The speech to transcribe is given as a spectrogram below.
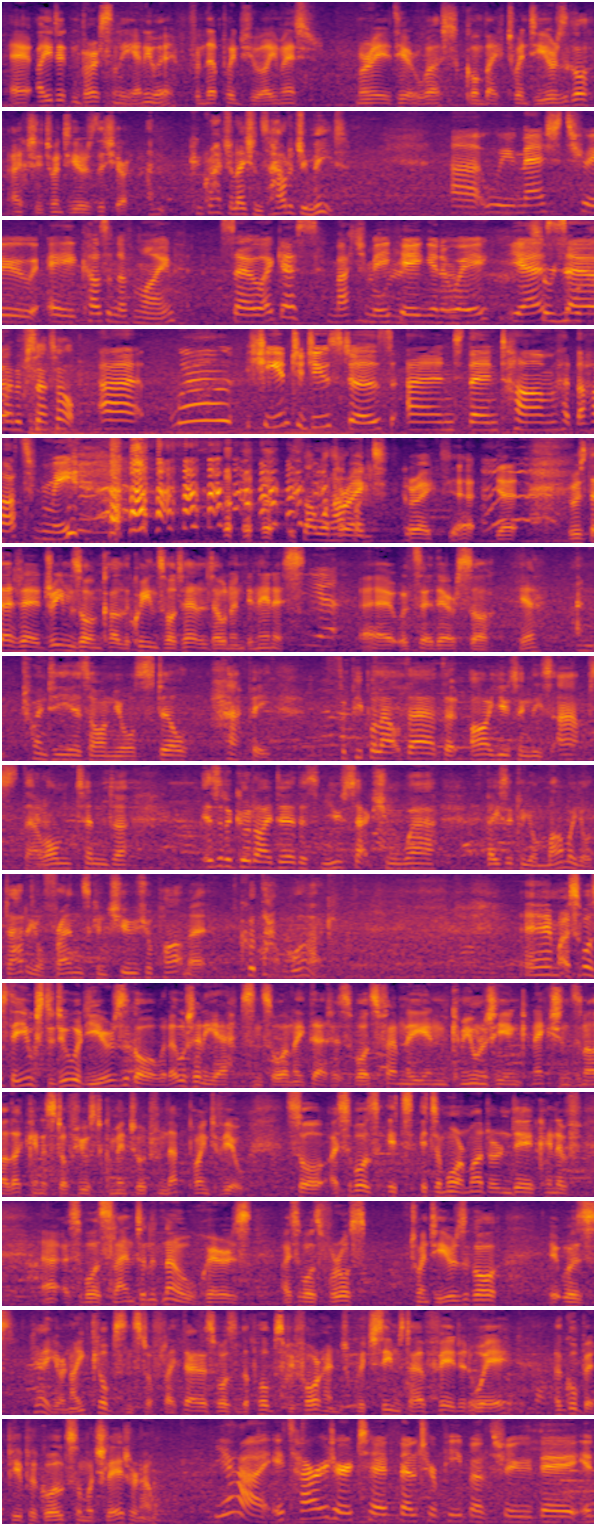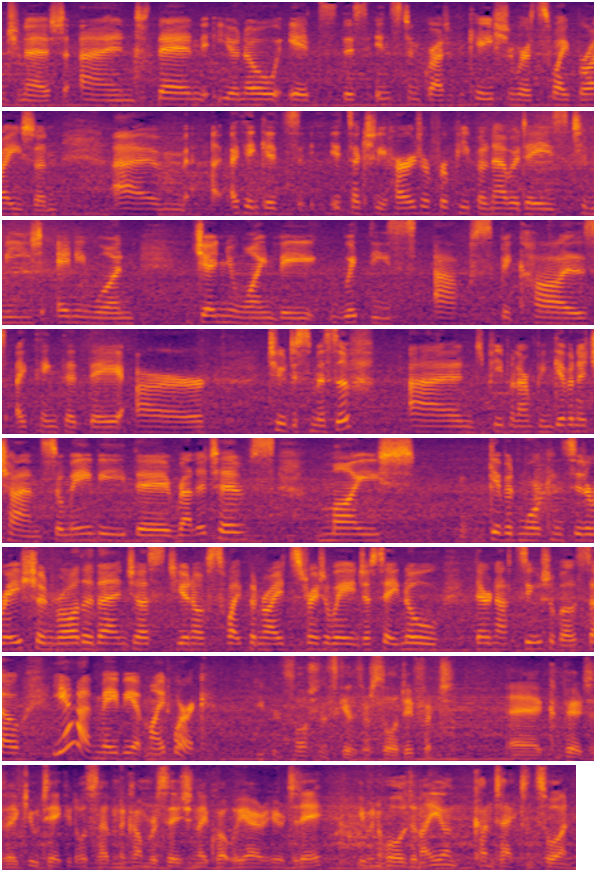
Uh, I didn't personally, anyway. From that point of view, I met Mairead here, what, going back 20 years ago? Actually, 20 years this year. And congratulations, how did you meet? Uh, we met through a cousin of mine. So I guess matchmaking in a way. Yes. So you so, were kind of set up? Uh, well, she introduced us, and then Tom had the hots for me. Is that what correct, happened? Correct, yeah, yeah. It was that uh, dream zone called the Queen's Hotel down in, in Ennis. Yeah. Uh, it would say there, so yeah. And 20 years on, you're still happy. For people out there that are using these apps, they're on Tinder, is it a good idea, this new section where basically your mum or your dad or your friends can choose your partner? Could that work? Um, I suppose they used to do it years ago without any apps and so on like that. I suppose family and community and connections and all that kind of stuff used to come into it from that point of view. So I suppose it's it's a more modern day kind of, uh, I suppose, slant on it now. Whereas I suppose for us, 20 years ago, it was yeah your nightclubs and stuff like that. I suppose in the pubs beforehand, which seems to have faded away a good bit. People go out so much later now. Yeah, it's harder to filter people through the internet, and then you know it's this instant gratification where it's swipe right, and um, I think it's it's actually harder for people nowadays to meet anyone genuinely with these apps because I think that they are too dismissive and people aren't being given a chance. So maybe the relatives might give it more consideration rather than just you know swiping right straight away and just say no they're not suitable so yeah maybe it might work people's social skills are so different uh, compared to like you taking us having a conversation like what we are here today even holding eye on contact and so on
